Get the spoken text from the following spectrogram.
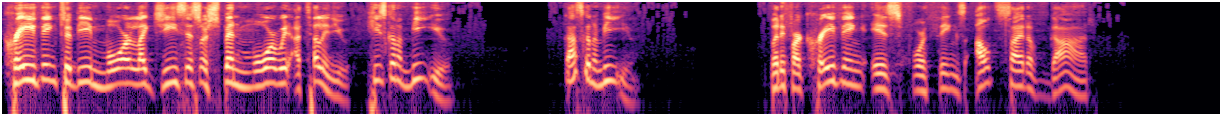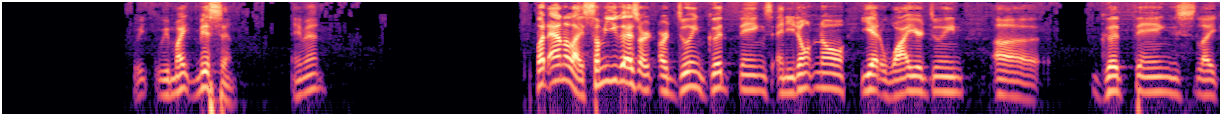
craving to be more like Jesus or spend more with I'm telling you, he's going to meet you. God's going to meet you. But if our craving is for things outside of God, we, we might miss him. Amen. But analyze. Some of you guys are, are doing good things and you don't know yet why you're doing uh, good things. Like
